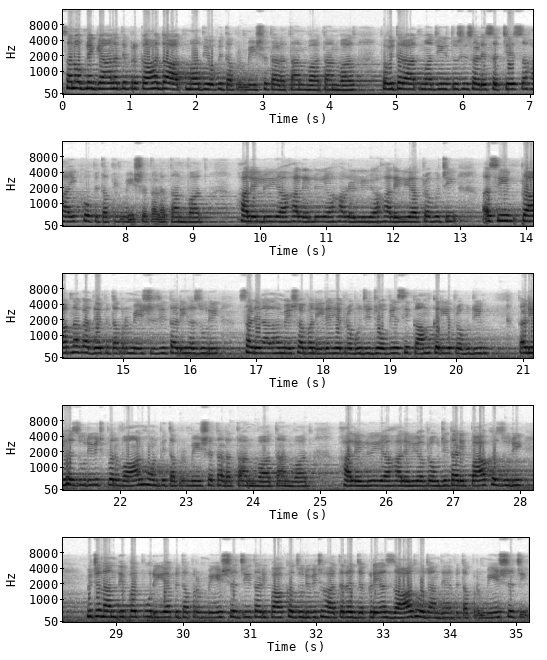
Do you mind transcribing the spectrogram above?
ਸਾਨੂੰ ਆਪਣੇ ਗਿਆਨ ਅਤੇ ਪ੍ਰਕਾਸ਼ ਦਾ ਆਤਮਾ ਦਿਓ ਪਿਤਾ ਪਰਮੇਸ਼ਰ, ਤੁਹਾਡਾ ਧੰਨਵਾਦ ਧੰਨਵਾਦ। ਪਵਿੱਤਰ ਆਤਮਾ ਜੀ, ਤੁਸੀਂ ਸਾਡੇ ਸੱਚੇ ਸਹਾਇਕ ਹੋ ਪਿਤਾ ਪਰਮੇਸ਼ਰ, ਤੁਹਾਡਾ ਧੰਨਵਾਦ। ਹਾਲੇਲੂਇਆ ਹਾਲੇਲੂਇਆ ਹਾਲੇਲੂਇਆ ਹਾਲੇਲੂਇਆ ਪ੍ਰਭੂ ਜੀ। ਅਸੀਂ ਪ੍ਰਾਰਥਨਾ ਕਰਦੇ ਹਾਂ, ਪਿਤਾ ਪਰਮੇਸ਼ਰ ਜੀ ਤੁਹਾਡੀ ਹਜ਼ੂਰੀ ਸਾਡੇ ਨਾਲ ਹਮੇਸ਼ਾ ਬਣੀ ਰਹੇ ਪ੍ਰਭੂ ਜੀ, ਜੋ ਵੀ ਅਸੀਂ ਕੰਮ ਕਰੀਏ ਪ੍ਰਭੂ ਜੀ ਤੁਹਾਡੀ ਹਜ਼ੂਰੀ ਵਿੱਚ ਪ੍ਰਵਾਨ ਹੋਣ ਪਿਤਾ ਪਰਮੇਸ਼ਰ, ਤੁਹਾਡਾ ਧੰਨਵਾਦ ਧੰਨਵਾਦ। ਹਾਲੇਲੂਇਆ ਹਾਲੇਲੂਇਆ ਪ੍ਰਭੂ ਜੀ ਤੁਹਾਡੀ ਪਾਕ ਹਜ਼ੂਰੀ ਵਿੱਚ ਆਨੰਦ ਦੀ ਭਰਪੂਰੀ ਹੈ ਪਿਤਾ ਪਰਮੇਸ਼ਰ ਜੀ ਤੁਹਾਡੀ ਪਾਕ ਹਜ਼ੂਰੀ ਵਿੱਚ ਹਰ ਤਰ੍ਹਾਂ ਜਕੜੇ ਆਜ਼ਾਦ ਹੋ ਜਾਂਦੇ ਹਨ ਪਿਤਾ ਪਰਮੇਸ਼ਰ ਜੀ।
